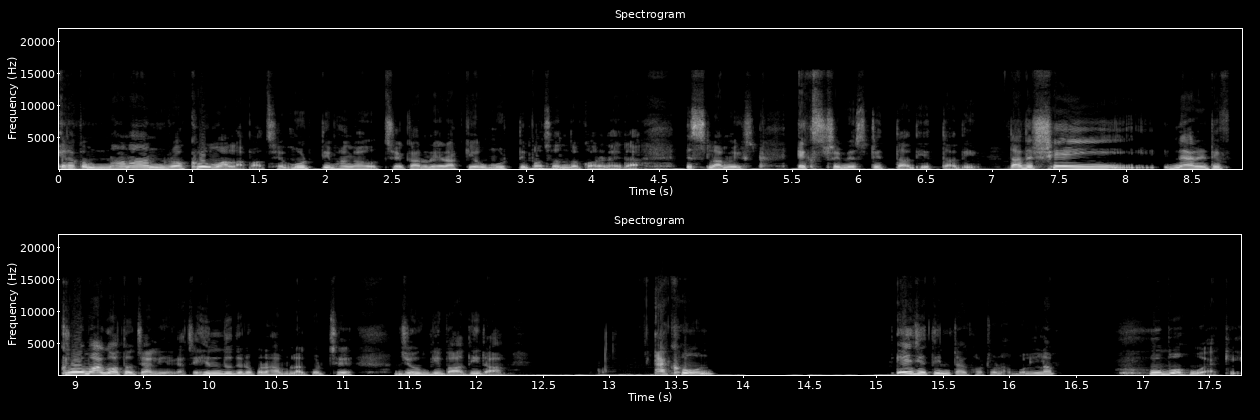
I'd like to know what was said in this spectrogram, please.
এরকম নানান রকম আলাপ আছে, মূর্তি ভাঙা হচ্ছে, কারণ এরা কেউ মূর্তি পছন্দ করে না, এরা ইসলামিক এক্সট্রিমিস্ট ইত্যাদি ইত্যাদি। তাদের সেই ন্যারেটিভ ক্রমাগত চালিয়ে গেছে। হিন্দুদের উপর হামলা করছে জঙ্গিবাদীরা। এখন এই যে তিনটা ঘটনা বললাম, হুবহু একই।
